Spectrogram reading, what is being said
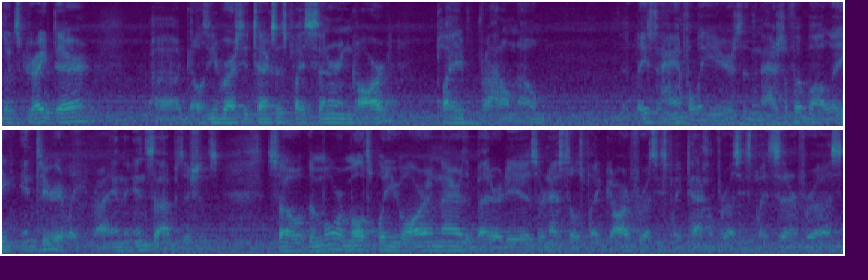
looks great there. Uh, goes to University of Texas, plays center and guard. Played for, I don't know, at least a handful of years in the National Football League interiorly, right, in the inside positions. So the more multiple you are in there, the better it is. Ernesto's played guard for us. He's played tackle for us. He's played center for us,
